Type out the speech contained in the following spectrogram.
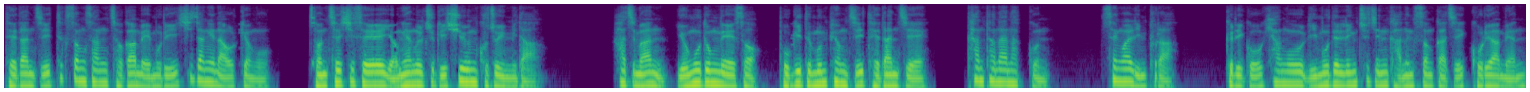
대단지 특성상 저가 매물이 시장에 나올 경우 전체 시세에 영향을 주기 쉬운 구조입니다. 하지만 용호동 내에서 보기 드문 평지 대단지에 탄탄한 학군, 생활 인프라, 그리고 향후 리모델링 추진 가능성까지 고려하면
